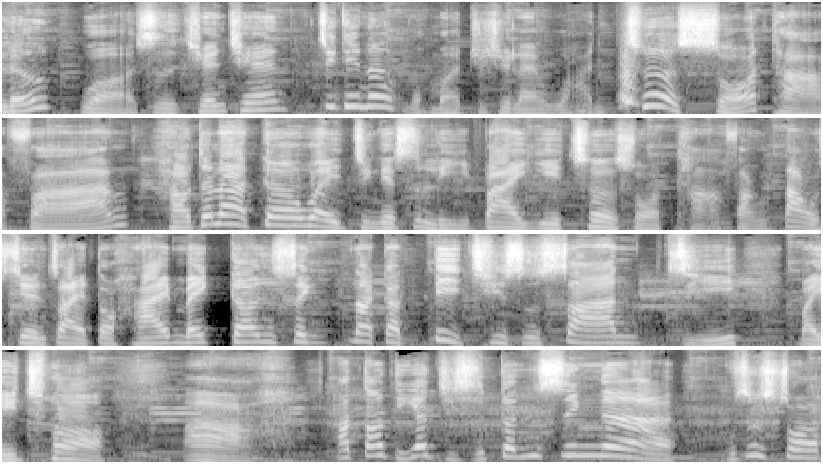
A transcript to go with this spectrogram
Hello，我是圈圈。今天呢，我们继续来玩厕所塔防。好的啦，各位，今天是礼拜一，厕所塔防到现在都还没更新那个第七十三集。没错啊，它到底要几时更新啊？不是说。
